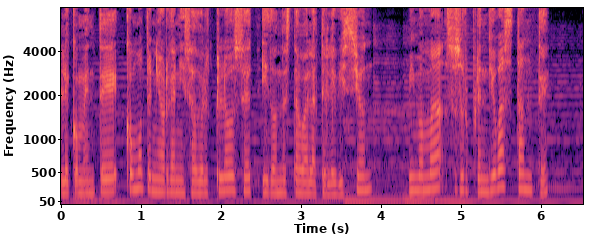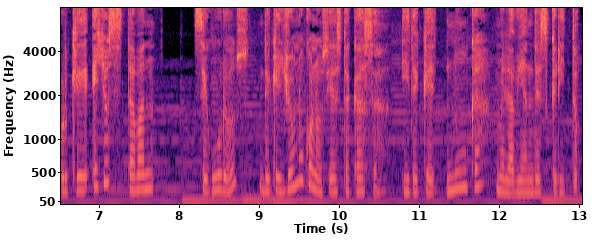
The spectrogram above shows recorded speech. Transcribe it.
le comenté cómo tenía organizado el closet y dónde estaba la televisión. Mi mamá se sorprendió bastante porque ellos estaban seguros de que yo no conocía esta casa y de que nunca me la habían descrito.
